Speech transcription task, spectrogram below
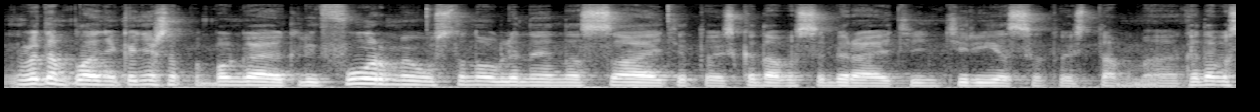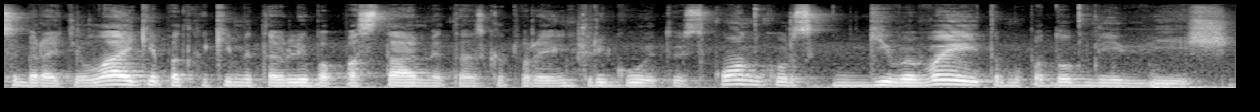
в этом плане, конечно, помогают лид-формы, установленные на сайте, то есть когда вы собираете интересы, то есть там, э, когда вы собираете лайки под какими-то либо постами, то есть, которые интригуют, то есть конкурс, giveaway и тому подобные вещи.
